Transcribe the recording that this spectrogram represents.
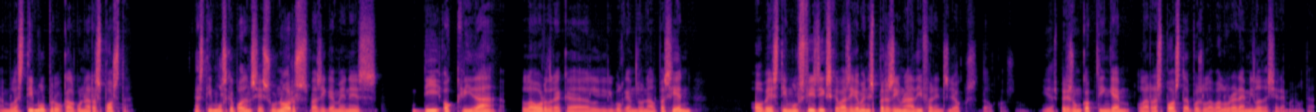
amb l'estímul, provocar alguna resposta. Estímuls que poden ser sonors, bàsicament és dir o cridar l'ordre que li vulguem donar al pacient, o bé estímuls físics, que bàsicament és pressionar a diferents llocs del cos. No? I després, un cop tinguem la resposta, doncs la valorarem i la deixarem anotada.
